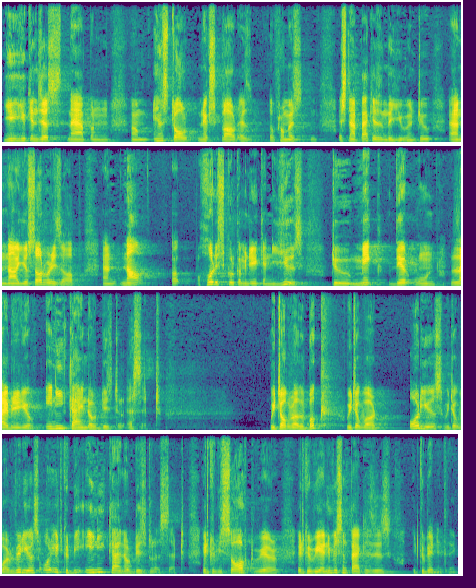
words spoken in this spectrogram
You, you can just snap and um, install Nextcloud as, from a, a, snap package in the Ubuntu, and now your server is up, and now a whole school community can use to make their own library of any kind of digital asset. We talk about the book, we talk about audios, we talk about videos, or it could be any kind of digital asset. It could be software, it could be animation packages, it could be anything.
